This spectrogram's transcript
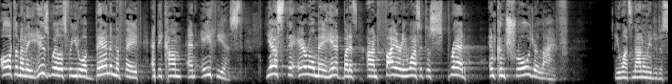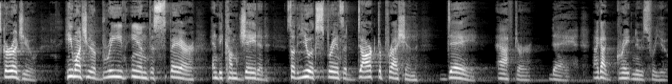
Ultimately, his will is for you to abandon the faith and become an atheist. Yes, the arrow may hit, but it's on fire and he wants it to spread and control your life. He wants not only to discourage you, he wants you to breathe in despair and become jaded so that you experience a dark depression day after day. I got great news for you.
